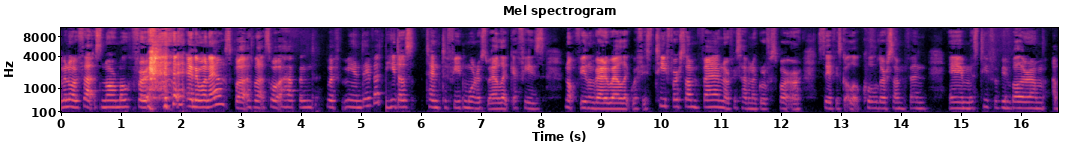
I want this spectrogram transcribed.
me know if that's normal for anyone else, but that's what happened with me and David. He does tend to feed more as well, like if he's not feeling very well, like with his teeth or something, or if he's having a growth spurt, or say if he's got a little cold or something. Um, his teeth have been bothering him a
